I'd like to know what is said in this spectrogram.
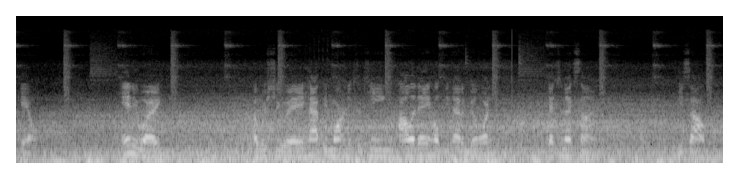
scale. Anyway, I wish you a happy Martin Luther King holiday. Hope you had a good one. Catch you next time. Peace out.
